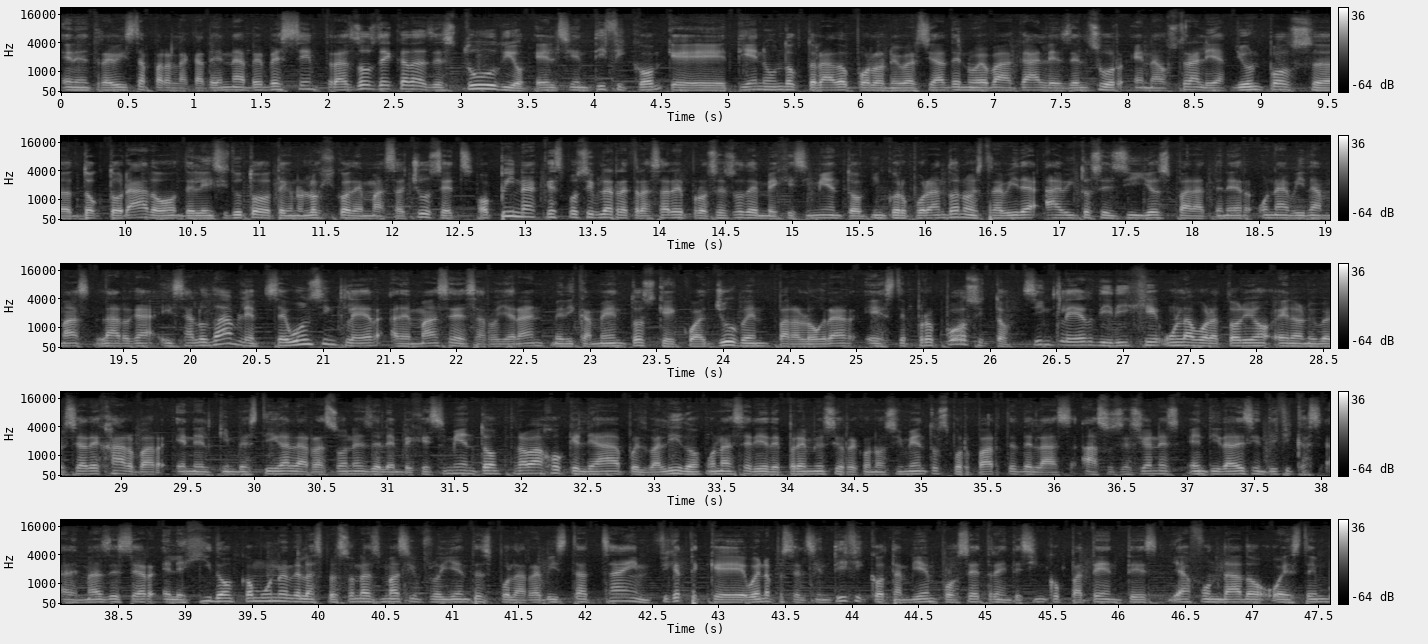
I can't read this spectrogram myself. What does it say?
en entrevista para la cadena BBC. Tras dos décadas de estudio, el científico que tiene un doctorado por la Universidad de Nueva Gales del Sur en Australia y un postdoctorado del Instituto Tecnológico de Massachusetts, opina que es posible retrasar el proceso de envejecimiento incorporando a nuestra vida hábitos sencillos para tener una vida más larga y saludable. Según Sinclair, además se desarrollarán medicamentos que coadyuven para lograr este propósito. Sinclair dirige un laboratorio en la Universidad de Harvard en el que investiga las razones del envejecimiento, trabajo que le ha pues valido una serie de premios y reconocimientos por parte de las asociaciones, entidades científicas, además de ser elegido como una de las personas más influyentes por la revista Time. Fíjate que bueno, pues el científico también posee 35 patentes y ha fundado o está involucrado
